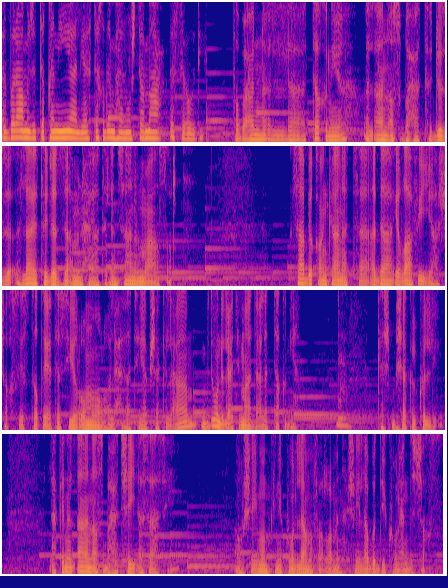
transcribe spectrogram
البرامج التقنية اللي يستخدمها المجتمع السعودي؟ طبعا التقنية الآن أصبحت جزء لا يتجزأ من حياة الإنسان المعاصر. سابقا كانت أداة إضافية الشخص يستطيع تسيير أموره الحياتية بشكل عام بدون الاعتماد على التقنية. نعم. بشكل كلي. لكن الآن أصبحت شيء أساسي. أو شيء ممكن يكون لا مفر منه شيء لابد يكون عند الشخص.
